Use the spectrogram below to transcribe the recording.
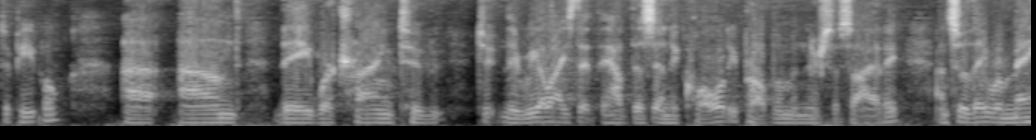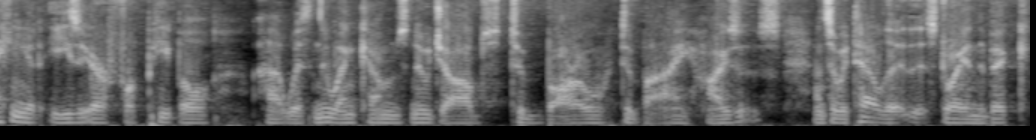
to people, uh, and they were trying to, to. They realized that they had this inequality problem in their society, and so they were making it easier for people uh, with no incomes, no jobs, to borrow to buy houses. And so we tell the, the story in the book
